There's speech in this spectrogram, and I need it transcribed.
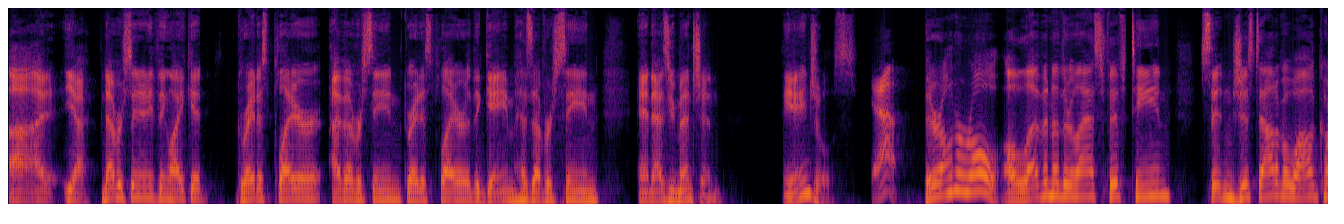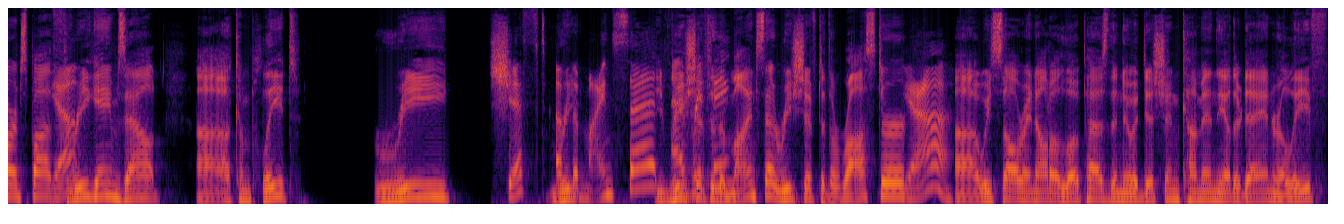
Uh, I, yeah, never seen anything like it. Greatest player I've ever seen, greatest player the game has ever seen. And as you mentioned, the Angels. Yeah. They're on a roll. 11 of their last 15, sitting just out of a wild card spot, Yeah. three games out, uh, a complete re Shift of Re- the mindset. reshift of the mindset, reshift of the roster. Yeah. Uh, we saw Reynaldo Lopez, the new addition, come in the other day in relief,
